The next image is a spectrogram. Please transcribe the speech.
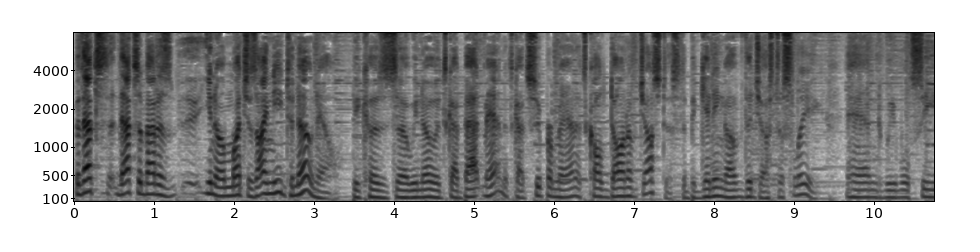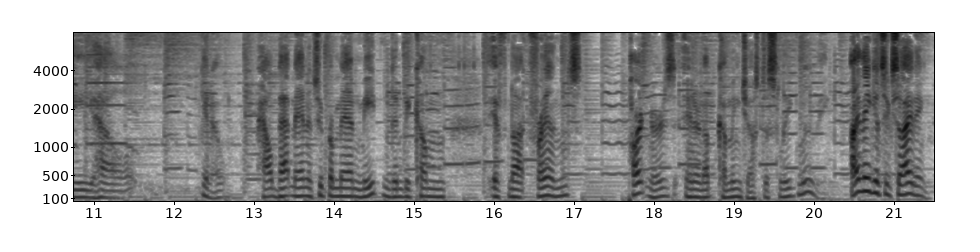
But that's that's about as you know much as I need to know now because uh, we know it's got Batman, it's got Superman, it's called Dawn of Justice, the beginning of the Justice League, and we will see how you know how Batman and Superman meet and then become, if not friends, partners in an upcoming Justice League movie. I think it's exciting.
